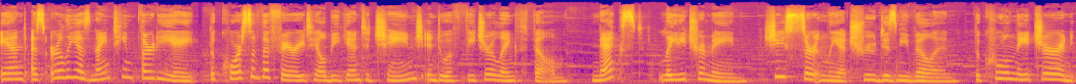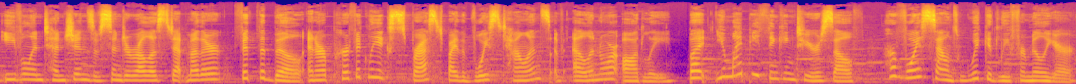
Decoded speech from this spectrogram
and as early as 1938, the course of the fairy tale began to change into a feature length film. Next, Lady Tremaine. She's certainly a true Disney villain. The cruel nature and evil intentions of Cinderella's stepmother fit the bill and are perfectly expressed by the voice talents of Eleanor Audley. But you might be thinking to yourself, her voice sounds wickedly familiar.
